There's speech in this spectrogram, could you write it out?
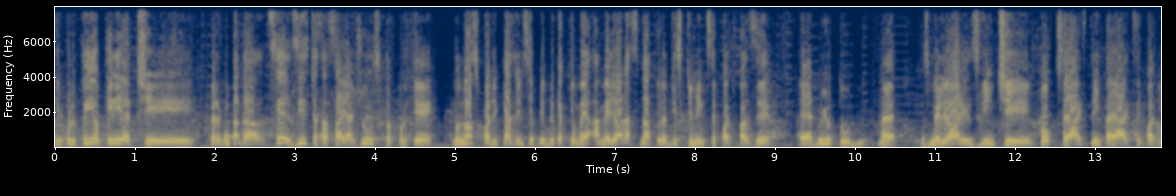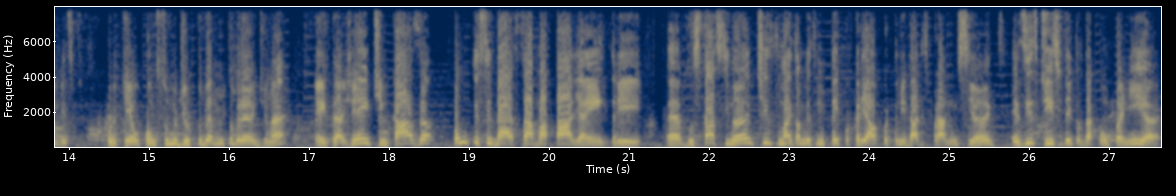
E por fim, eu queria te perguntar se existe essa saia justa, porque no nosso podcast a gente sempre brinca que a melhor assinatura de streaming que você pode fazer é do YouTube, né? Os melhores 20 e poucos reais, 30 reais que você pode investir, porque o consumo de YouTube é muito grande, né? Entre a gente, em casa. Como que se dá essa batalha entre é, buscar assinantes, mas ao mesmo tempo criar oportunidades para anunciantes. Existe isso dentro da companhia?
